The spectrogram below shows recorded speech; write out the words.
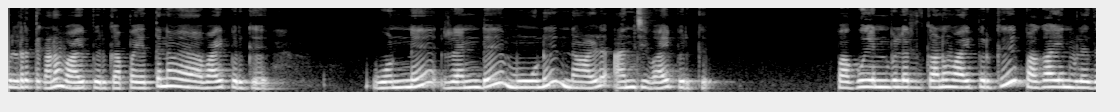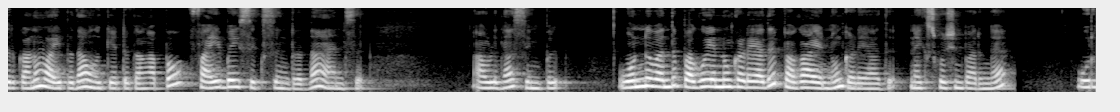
விழுறதுக்கான வாய்ப்பு இருக்குது அப்போ எத்தனை வாய்ப்பு இருக்குது ஒன்று ரெண்டு மூணு நாலு அஞ்சு வாய்ப்பு இருக்குது பகு எண் விழுறதுக்கான வாய்ப்பு இருக்குது பகா எண் விழுறதுக்கான வாய்ப்பு தான் அவங்க கேட்டிருக்காங்க. அப்போது ஃபைவ் பை சிக்ஸுன்றது தான் ஆன்சர் அவ்வளோதான் சிம்பிள் ஒன்று வந்து பகு எண்ணும் கிடையாது பகா எண்ணும் கிடையாது. நெக்ஸ்ட் கொஷின் பாருங்கள் ஒரு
